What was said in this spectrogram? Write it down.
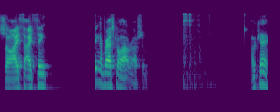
so I th- I think I think Nebraska will outrush them. Okay,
